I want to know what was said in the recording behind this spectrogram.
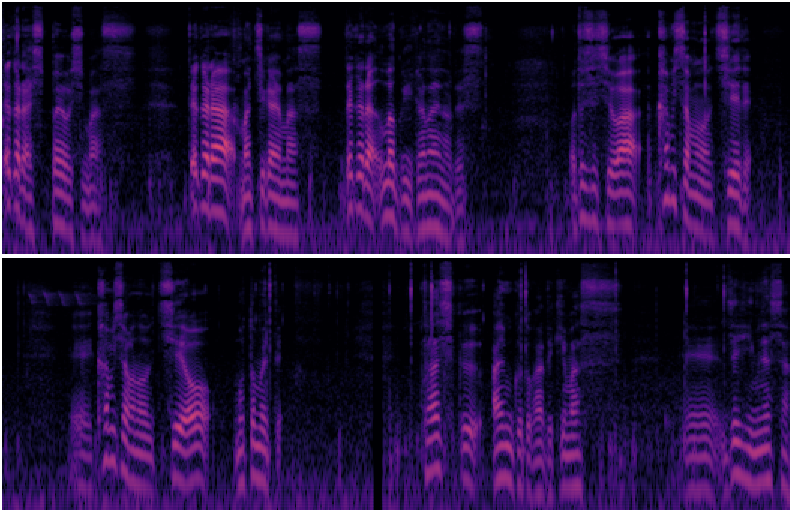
だから失敗をします。だから間違えます。だからうまくいかないのです。私たちは神様の知恵で、え神様の知恵を求めて正しく歩むことができます、えー、ぜひ皆さん、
